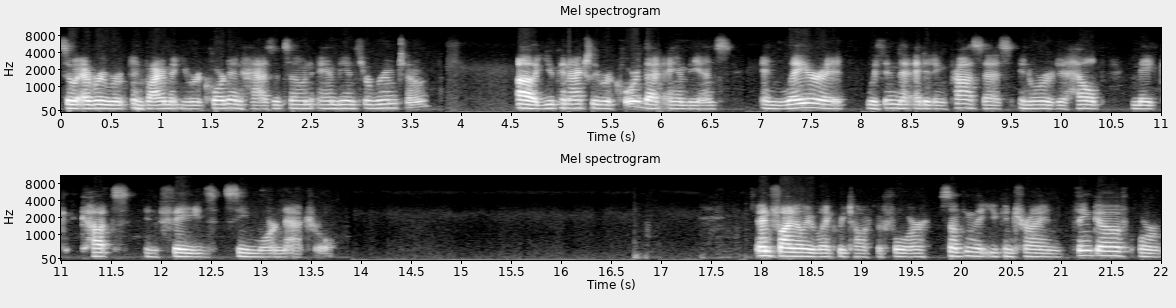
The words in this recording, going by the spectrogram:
So every environment you record in has its own ambience or room tone. Uh, you can actually record that ambience and layer it within the editing process in order to help make cuts and fades seem more natural. And finally, like we talked before, something that you can try and think of or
